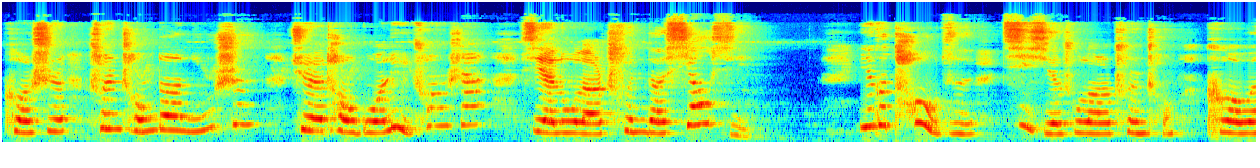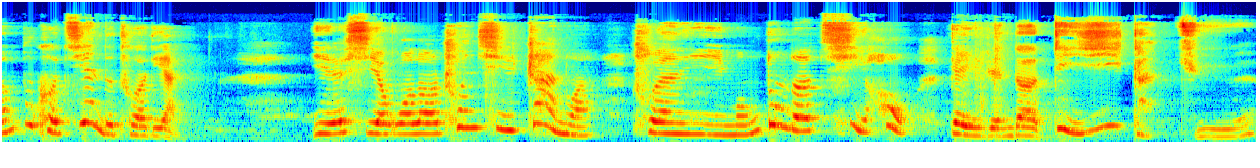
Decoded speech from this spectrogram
可是春虫的鸣声。却透过绿窗纱泄露了春的消息。一个“透”字，既写出了春虫可闻不可见的特点，也写活了春气乍暖、春意萌动的气候给人的第一感觉。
